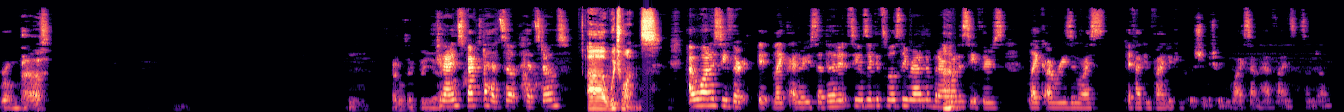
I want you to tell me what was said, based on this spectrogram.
wrong path. I don't think the. Uh, Can I inspect the headsto- headstones? Uh, which ones? I want to see if there, it, like, I know you said that it seems like it's mostly random, but I Mhm. want to see if there's, like, a reason why, if I can find a conclusion between why some have vines and some don't.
